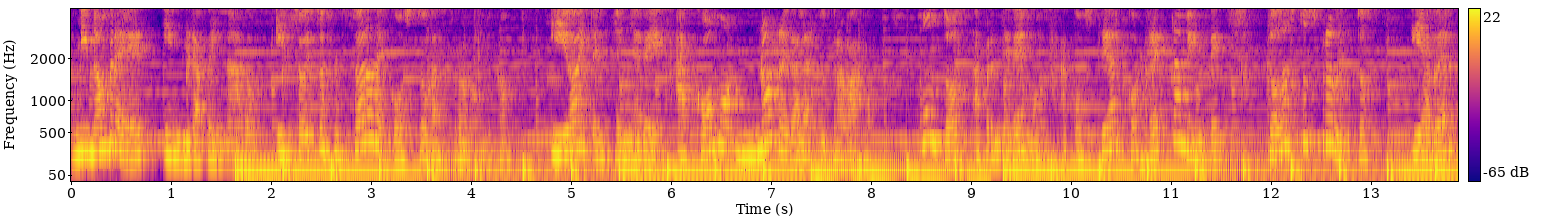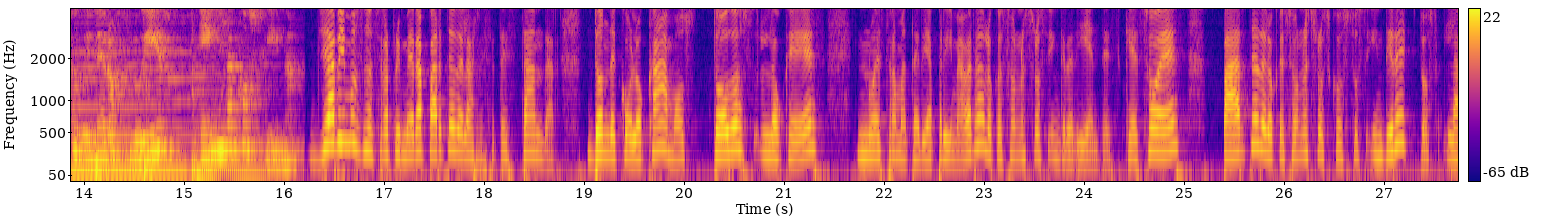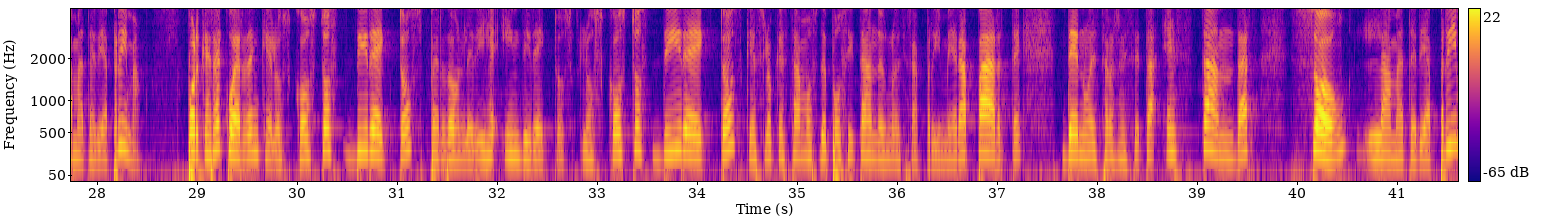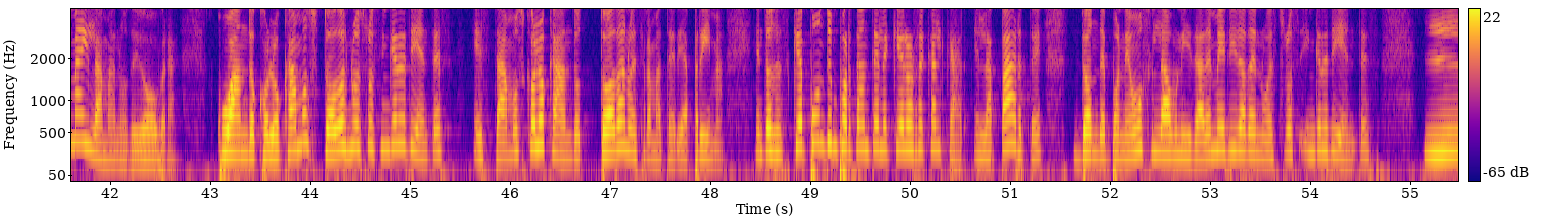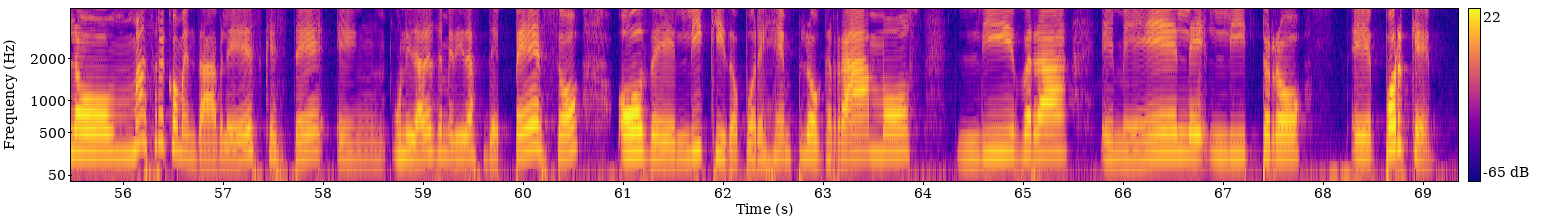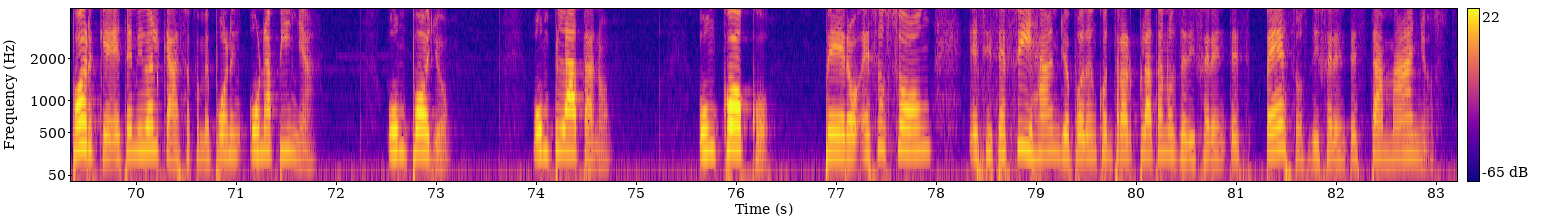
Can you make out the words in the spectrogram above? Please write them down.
Mi nombre es Indira Peinado y soy tu asesora de costo gastronómico. Y hoy te enseñaré a cómo no regalar tu trabajo. Juntos aprenderemos a costear correctamente todos tus productos y a ver tu dinero fluir en la cocina. Ya vimos nuestra primera parte de la receta estándar, donde colocamos todo lo que es nuestra materia prima, ¿verdad? Lo que son nuestros ingredientes, que eso es parte de lo que son nuestros costos indirectos, la materia prima. Porque recuerden que los costos directos, perdón, le dije indirectos, los costos directos, que es lo que estamos depositando en nuestra primera parte de nuestra receta estándar, son la materia prima y la mano de obra. Cuando colocamos todos nuestros ingredientes, estamos colocando toda nuestra materia prima. Entonces, ¿qué punto importante le quiero recalcar? En la parte donde ponemos la unidad de medida de nuestros ingredientes, lo más recomendable es que esté en unidades de medidas de peso o de líquido, por ejemplo, gramos, libra, ml, litro. Eh, ¿Por qué? Porque he tenido el caso que me ponen una piña, un pollo, un plátano, un coco, pero esos son, eh, si se fijan, yo puedo encontrar plátanos de diferentes pesos, diferentes tamaños.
